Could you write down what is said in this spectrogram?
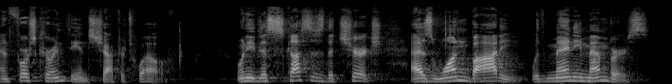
in 1 Corinthians chapter 12 when he discusses the church as one body with many members.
